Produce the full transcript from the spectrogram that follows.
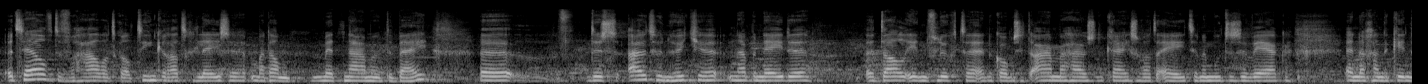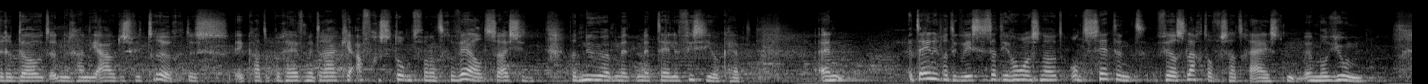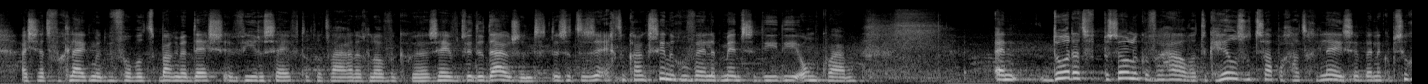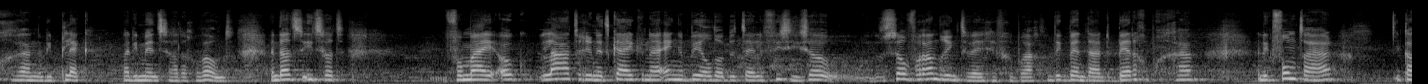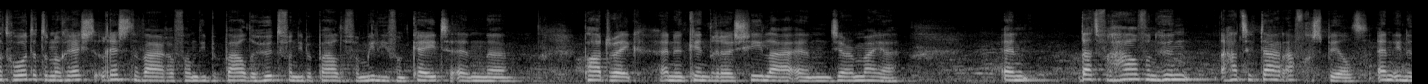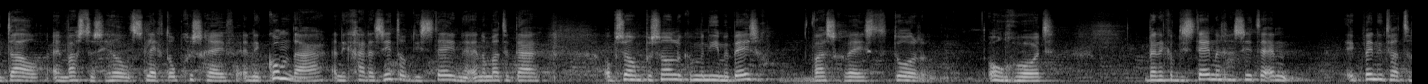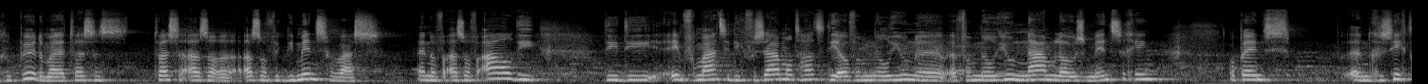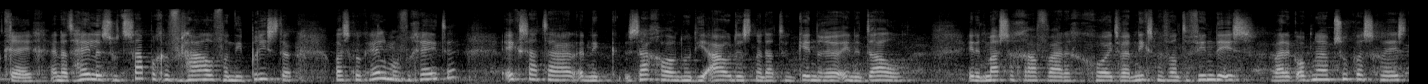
hetzelfde verhaal wat ik al tien keer had gelezen, maar dan met name erbij. Uh, dus uit hun hutje naar beneden het dal invluchten. En dan komen ze het armenhuis en dan krijgen ze wat eten. En dan moeten ze werken. En dan gaan de kinderen dood en dan gaan die ouders weer terug. Dus ik had op een gegeven moment raak je afgestompt van het geweld. Zoals je dat nu met, met televisie ook hebt. En het enige wat ik wist is dat die hongersnood ontzettend veel slachtoffers had geëist. Een miljoen. Als je dat vergelijkt met bijvoorbeeld Bangladesh in 74, dat waren er geloof ik 27.000. Eh, dus het is echt een krankzinnig hoeveelheid mensen die, die omkwamen. En door dat persoonlijke verhaal, wat ik heel zoetsappig had gelezen... ben ik op zoek gegaan naar die plek waar die mensen hadden gewoond. En dat is iets wat voor mij ook later in het kijken naar enge beelden op de televisie... zo'n zo verandering teweeg heeft gebracht. Want ik ben daar de berg op gegaan en ik vond daar ik had gehoord dat er nog resten waren van die bepaalde hut... van die bepaalde familie van Kate en uh, en hun kinderen Sheila en Jeremiah. En dat verhaal van hun had zich daar afgespeeld. En in het dal. En was dus heel slecht opgeschreven. En ik kom daar en ik ga daar zitten op die stenen. En omdat ik daar op zo'n persoonlijke manier mee bezig was geweest... door ongehoord, ben ik op die stenen gaan zitten. En ik weet niet wat er gebeurde, maar het was een het was alsof, ik die mensen was. En of, alsof al die, die, die informatie die ik verzameld had... die over, miljoenen, over een miljoen naamloze mensen ging... opeens een gezicht kreeg. En dat hele zoetsappige verhaal van die priester was ik ook helemaal vergeten. Ik zat daar en ik zag gewoon hoe die ouders... nadat hun kinderen in het dal in het massagraf waren gegooid... waar niks meer van te vinden is, waar ik ook naar op zoek was geweest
